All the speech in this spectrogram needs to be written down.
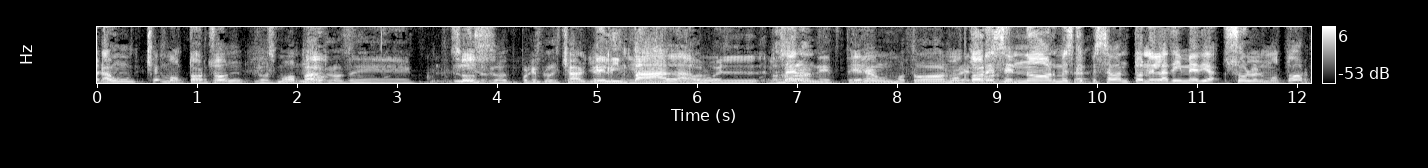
Era un che motor, son Los Mopar, ¿No? los de... sí, Los- por ejemplo, el Charger. el Impala motor. o el... El o sea, eran- Coronet tenía eran un motor Motores enorme. enormes O sea, que pesaban tonelada y media solo el motor.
